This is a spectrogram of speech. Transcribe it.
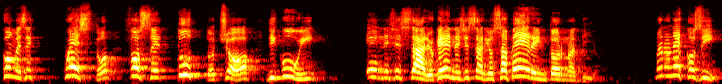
come se questo fosse tutto ciò di cui è necessario, che è necessario sapere intorno a Dio. Ma non è così.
